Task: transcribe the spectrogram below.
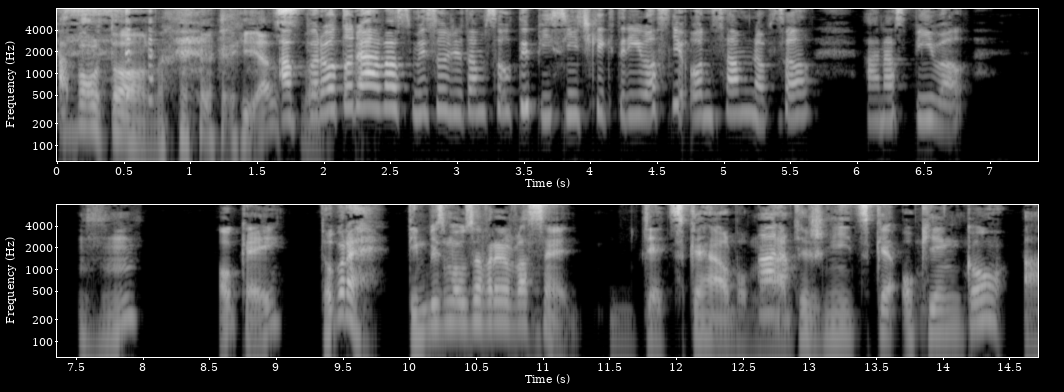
A byl to on, jasné. A proto dává smysl, že tam jsou ty písničky, které vlastně on sám napsal a naspíval. Mhm, OK. Dobre, tým by sme uzavreli vlastne detské alebo mládežnícke okienko a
